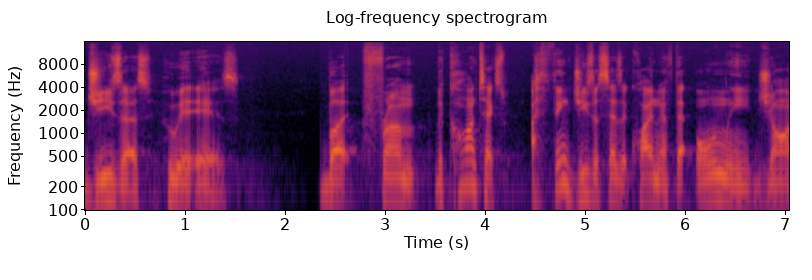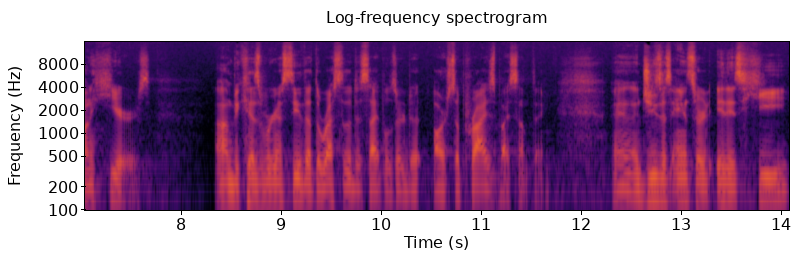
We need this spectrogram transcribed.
Jesus who it is. But from the context, I think Jesus says it quiet enough that only John hears. Um, because we're going to see that the rest of the disciples are, are surprised by something. And Jesus answered, It is he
